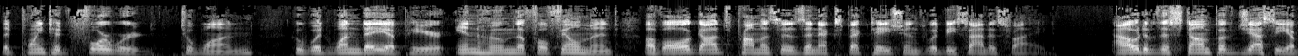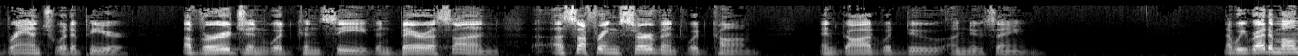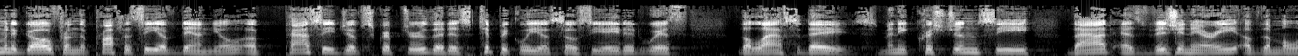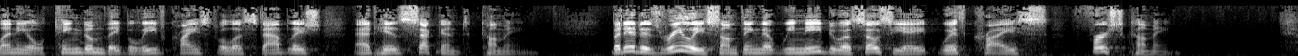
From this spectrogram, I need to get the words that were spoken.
that pointed forward to one who would one day appear, in whom the fulfillment of all God's promises and expectations would be satisfied. Out of the stump of Jesse a branch would appear. A virgin would conceive and bear a son. A suffering servant would come and God would do a new thing. Now we read a moment ago from the prophecy of Daniel, a passage of scripture that is typically associated with the last days. Many Christians see that as visionary of the millennial kingdom they believe Christ will establish at his second coming. But it is really something that we need to associate with Christ's first coming.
